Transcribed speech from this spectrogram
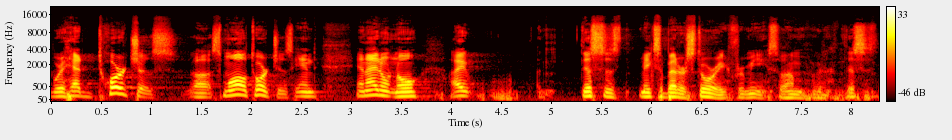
were had torches, uh, small torches, and and I don't know. I this is makes a better story for me. So I'm this is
